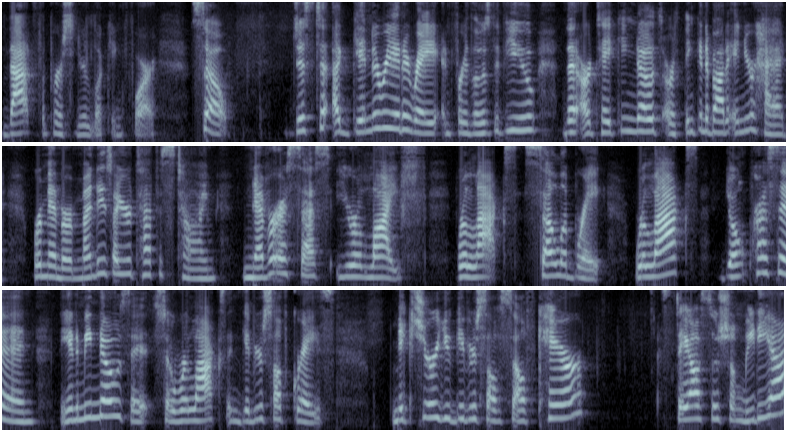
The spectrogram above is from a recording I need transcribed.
That's the person you're looking for. So, just to again to reiterate, and for those of you that are taking notes or thinking about it in your head, remember Mondays are your toughest time. Never assess your life. Relax, celebrate, relax, don't press in. The enemy knows it. So relax and give yourself grace. Make sure you give yourself self care. Stay off social media.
